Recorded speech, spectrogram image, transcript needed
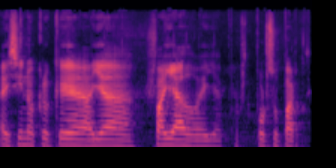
Ahí sí no creo que haya fallado ella por, su parte.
